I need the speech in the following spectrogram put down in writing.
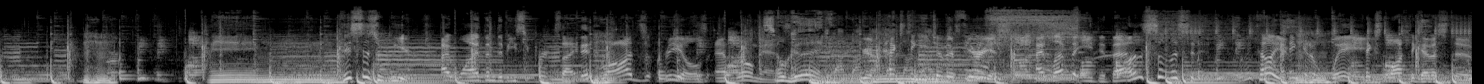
Mm-hmm. Mm. This is weird. I wanted them to be super excited. Rods, reels, and romance. So good. We're texting each other furiously. I love that you did that. Unsolicited. Let me tell you, I think in a way, it takes a lot to get us to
